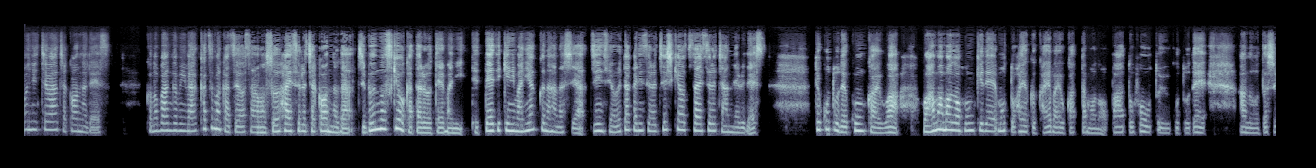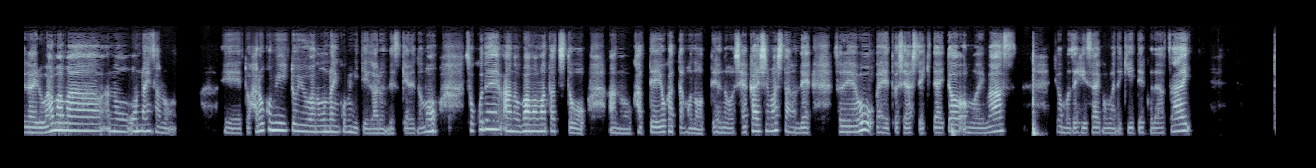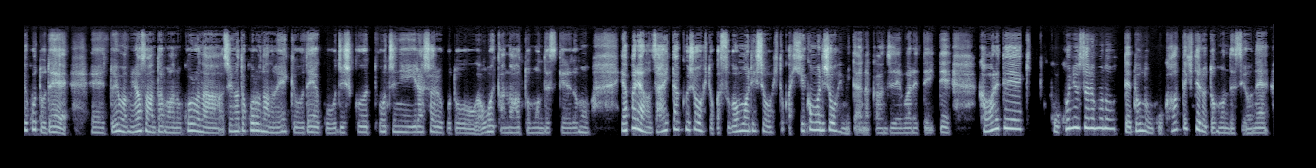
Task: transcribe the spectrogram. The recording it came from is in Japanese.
こんにちは、チャコンヌです。この番組は、勝間和代さんを崇拝するチャコンヌが自分の好きを語るをテーマに、徹底的にマニアックな話や人生を豊かにする知識をお伝えするチャンネルです。ということで、今回は、ワーママが本気でもっと早く買えばよかったもの、パート4ということで、あの、私がいるワーママのオンラインサロンえっ、ー、と、ハロコミというあのオンラインコミュニティがあるんですけれども、そこであの、ワママたちとあの、買ってよかったものっていうのを紹介しましたので、それを、えっ、ー、と、シェアしていきたいと思います。今日もぜひ最後まで聞いてください。ということで、えっ、と、今皆さん多分あのコロナ、新型コロナの影響で、こう自粛、お家にいらっしゃることが多いかなと思うんですけれども、やっぱりあの在宅消費とか巣ごもり消費とか引きこもり消費みたいな感じで言われていて、買われてき、こう購入するものってどんどんこう変わってきてると思うんですよね。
